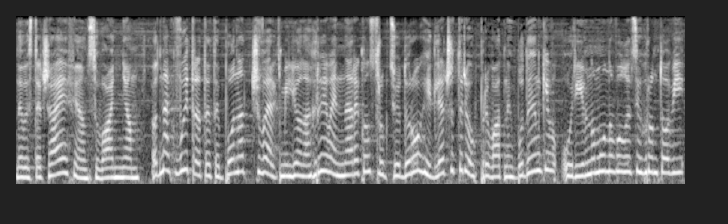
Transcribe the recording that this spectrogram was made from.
не вистачає фінансування. Однак витратити понад чверть мільйона гривень на реконструкцію дороги для чотирьох приватних будинків у рівному на вулиці Грунтовій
